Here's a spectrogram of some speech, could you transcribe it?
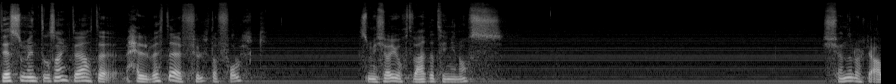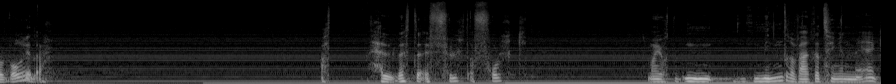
Det som er interessant, er at helvete er fullt av folk som ikke har gjort verre ting enn oss. Skjønner dere alvoret i det? At helvete er fullt av folk som har gjort mindre verre ting enn meg.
